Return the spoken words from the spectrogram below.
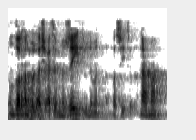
انظر هل هو الأشعث بن زيد ولا من نسيته نعم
